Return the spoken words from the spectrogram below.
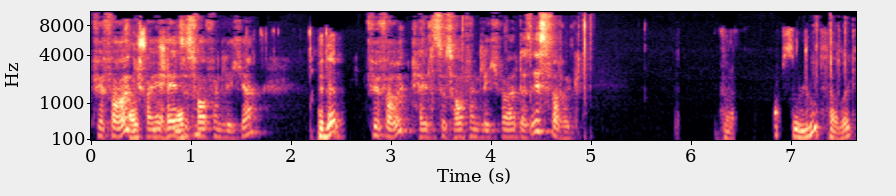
für verrückt hältst du es hoffentlich, ja? Bitte? Für verrückt hältst du es hoffentlich, weil das ist verrückt. Absolut verrückt.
